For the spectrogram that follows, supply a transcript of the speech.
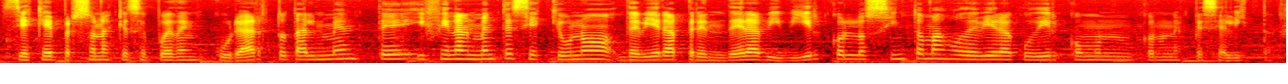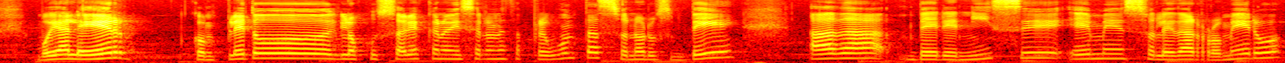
si es que hay personas que se pueden curar totalmente. Y finalmente, si es que uno debiera aprender a vivir con los síntomas o debiera acudir con un, con un especialista. Voy a leer completo los usuarios que nos hicieron estas preguntas. Sonorus B, Ada, Berenice, M, Soledad Romero,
